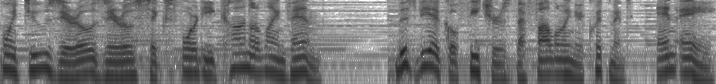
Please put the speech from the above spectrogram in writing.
4.200640 Econoline van. This vehicle features the following equipment, NA,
